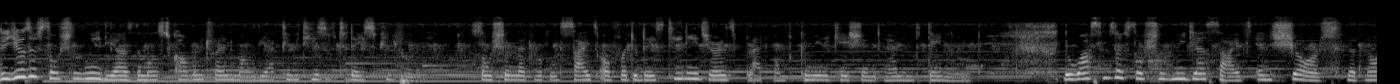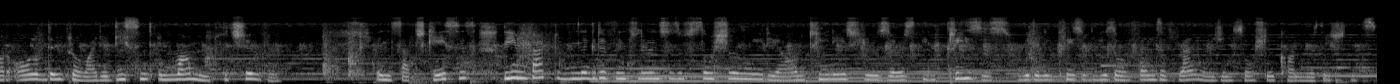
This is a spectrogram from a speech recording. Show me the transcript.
The use of social media is the most common trend among the activities of today's people. Social networking sites offer today's teenagers a platform for communication and entertainment. The vastness of social media sites ensures that not all of them provide a decent environment for children. In such cases, the impact of negative influences of social media on teenage users increases with an increase in the use of offensive language in social conversations.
